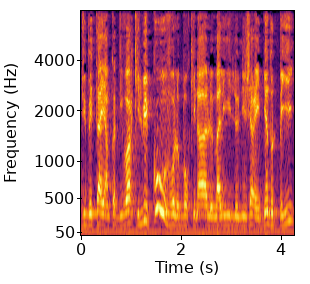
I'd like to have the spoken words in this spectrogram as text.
du bétail en Côte d'Ivoire, qui lui couvre le Burkina, le Mali, le Niger et bien d'autres pays.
